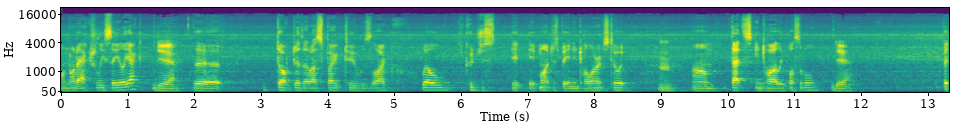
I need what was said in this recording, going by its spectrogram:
I'm not actually celiac. yeah, The doctor that I spoke to was like, well, you could just it, it might just be an intolerance to it. Um, that's entirely possible, Yeah. but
